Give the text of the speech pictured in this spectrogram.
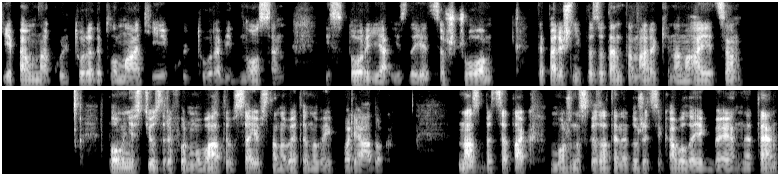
є певна культура дипломатії, культура відносин, історія. І здається, що теперішній президент Америки намагається повністю зреформувати все і встановити новий порядок. Нас би це так можна сказати не дуже цікавило, якби не те,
